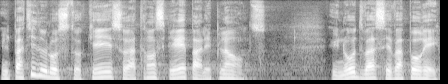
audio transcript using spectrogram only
Une partie de l'eau stockée sera transpirée par les plantes. Une autre va s'évaporer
